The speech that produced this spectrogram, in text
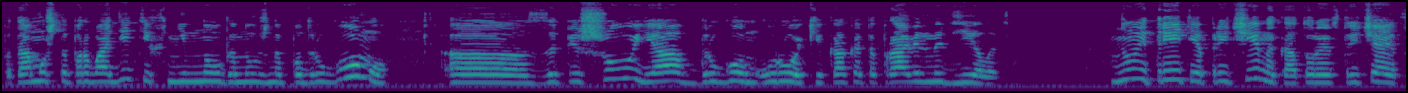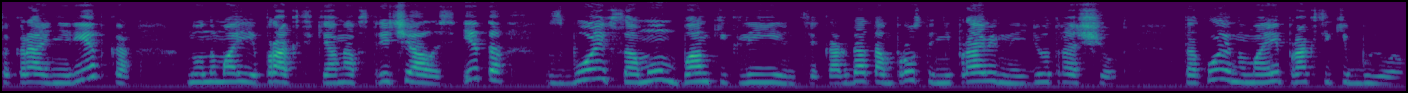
потому что проводить их немного нужно по-другому. Э, запишу я в другом уроке, как это правильно делать. Ну и третья причина, которая встречается крайне редко, но на моей практике она встречалась, это сбой в самом банке клиенте, когда там просто неправильно идет расчет. Такое на моей практике было.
